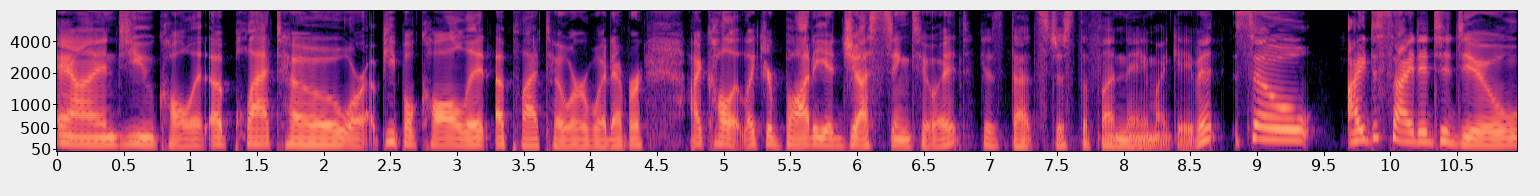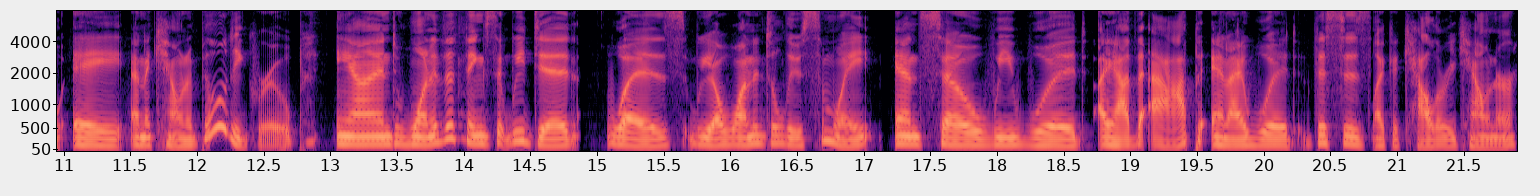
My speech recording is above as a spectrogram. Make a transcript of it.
And you call it a plateau or people call it a plateau or whatever. I call it like your body adjusting to it because that's just the fun name I gave it. So I decided to do a an accountability group and one of the things that we did was we all wanted to lose some weight and so we would I had the app and I would this is like a calorie counter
